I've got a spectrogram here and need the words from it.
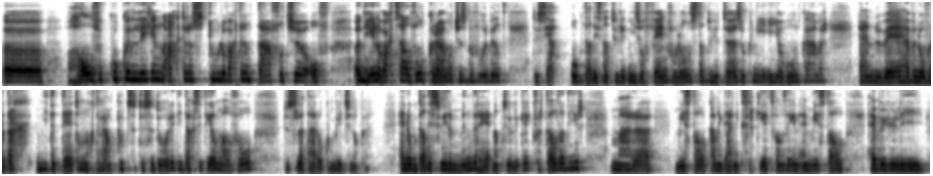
uh, halve koeken liggen achter een stoel of achter een tafeltje, of een hele wachtzaal vol kruimeltjes bijvoorbeeld. Dus ja, ook dat is natuurlijk niet zo fijn voor ons. Dat doe je thuis ook niet in je woonkamer. En wij hebben overdag niet de tijd om nog te gaan poetsen tussendoor. Die dag zit helemaal vol. Dus let daar ook een beetje op. En ook dat is weer een minderheid natuurlijk. Ik vertel dat hier, maar uh, meestal kan ik daar niks verkeerd van zeggen. En meestal hebben jullie,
